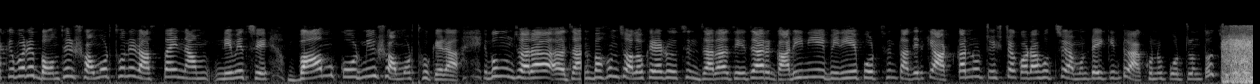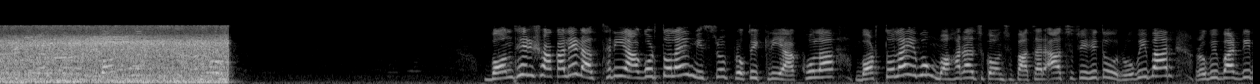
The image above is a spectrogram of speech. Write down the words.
একেবারে বন্ধের সমর্থনে রাস্তায় নাম, নেমেছে বাম কর্মী সমর্থকেরা। এবং যারা যানবাহন চালকেরা রয়েছেন, যারা যে যার গাড়ি নিয়ে বেরিয়ে পড়ছেন, তাদেরকে আটকানোর চেষ্টা করা হচ্ছে, এমনটাই কিন্তু এখনও পর্যন্ত বন্ধের সকালে রাজধানী আগরতলায় মিশ্র প্রতিক্রিয়া। খোলা, বটতলা এবং মহারাজগঞ্জ বাজার। আজ যেহেতু রবিবার রবিবার দিন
